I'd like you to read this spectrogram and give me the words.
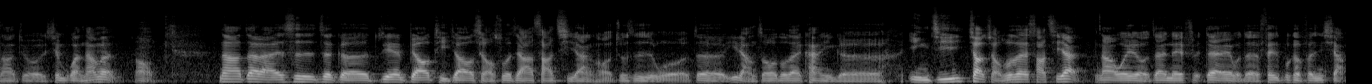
那就先不管他们哦。那再来是这个今天标题叫《小说家杀妻案》哦，就是我这一两周都在看一个影集叫《小说家杀妻案》，那我也有在那在我的 Facebook 分享。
